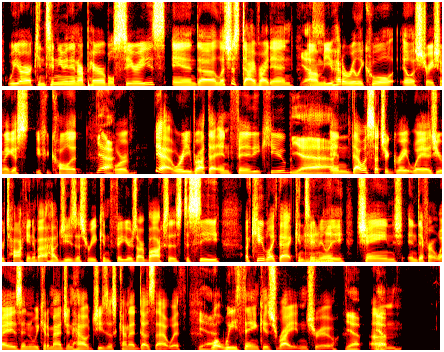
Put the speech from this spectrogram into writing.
We are continuing in our parable series, and uh, let's just dive right in. Yes. Um, you had a really cool illustration, I guess you could call it. Yeah. Or yeah, where you brought that infinity cube. Yeah. And that was such a great way as you were talking about how Jesus reconfigures our boxes to see a cube like that continually Mm-hmm. change in different ways. And we could imagine how Jesus kind of does that with Yeah. what we think is right and true. yep. yep.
